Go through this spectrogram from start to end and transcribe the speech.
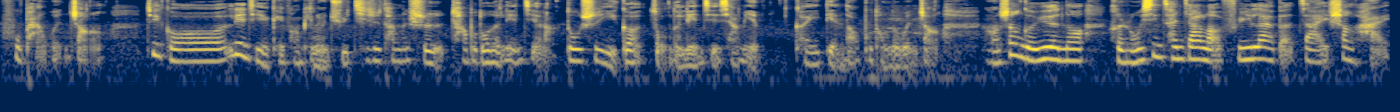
复盘文章。这个链接也可以放评论区，其实他们是差不多的链接啦，都是一个总的链接，下面可以点到不同的文章。然后上个月呢，很荣幸参加了 Free Lab 在上海。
